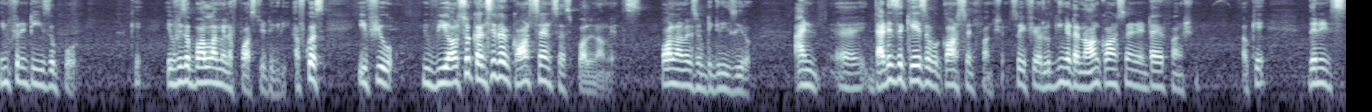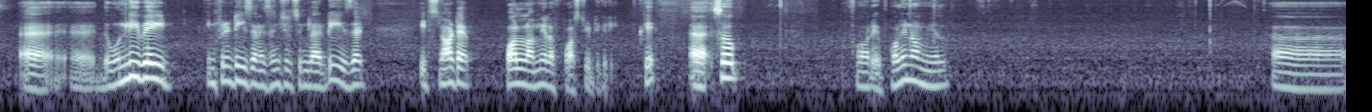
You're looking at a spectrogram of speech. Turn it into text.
infinity is a pole okay? If it is a polynomial of positive degree. Of course if you we also consider constants as polynomials. Polynomials of degree 0 and uh, that is the case of a constant function. So if you are looking at a non-constant entire function okay then it is uh, uh, the only way infinity is an essential singularity is that it is not a polynomial of positive degree okay. Uh, so for a polynomial uh,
